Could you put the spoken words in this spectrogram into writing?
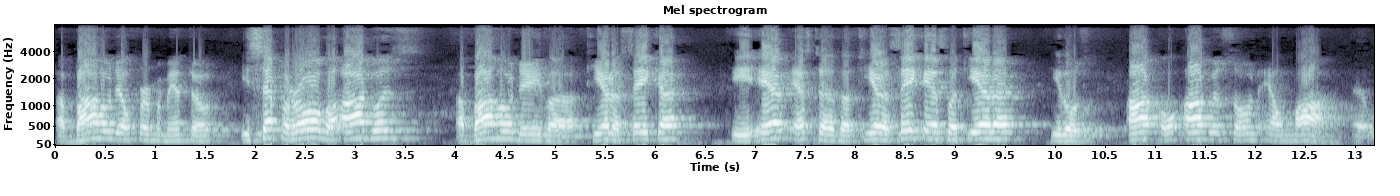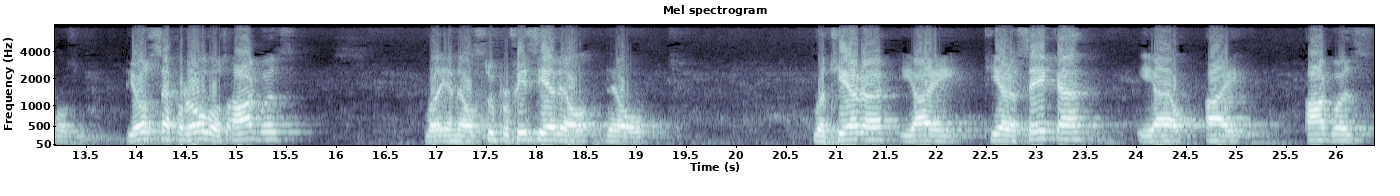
abajo del firmamento y separó las aguas abajo de la tierra seca y e, esta la tierra seca es la tierra y los aguas son el mar. Eh, Dios separó las aguas en la superficie de la tierra y hay tierra seca y hay aguas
